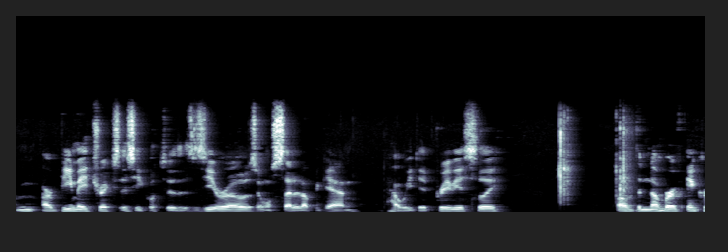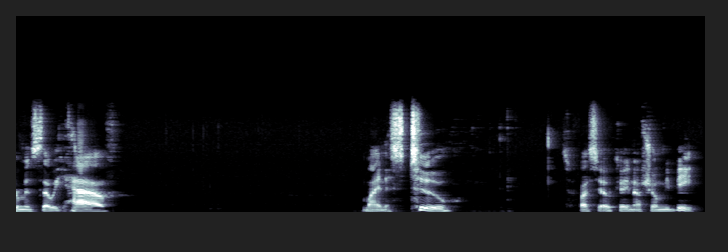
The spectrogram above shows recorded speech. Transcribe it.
um, our B matrix is equal to the zeros, and we'll set it up again how we did previously, of the number of increments that we have minus 2. So if I say, okay, now show me B,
